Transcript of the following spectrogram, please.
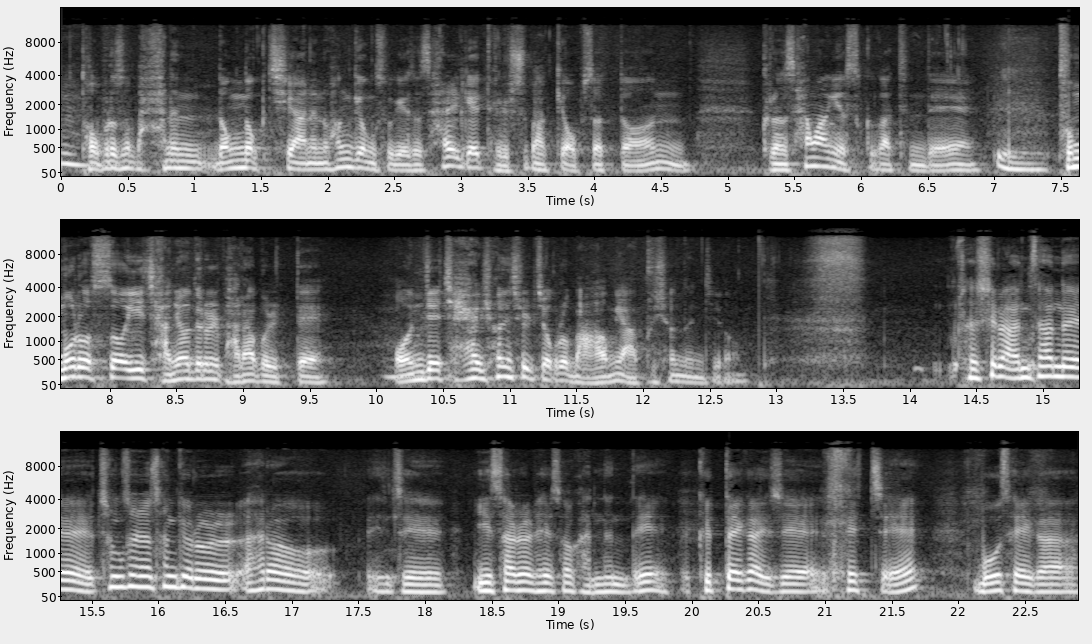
음. 더불어서 많은 넉넉치 않은 환경 속에서 살게 될 수밖에 없었던 그런 상황이었을 것 같은데 부모로서 이 자녀들을 바라볼 때 언제 제일 현실적으로 마음이 아프셨는지요? 사실 안산에 청소년 선교를 하러 이제 이사를 해서 갔는데 그때가 이제 셋째 모세가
